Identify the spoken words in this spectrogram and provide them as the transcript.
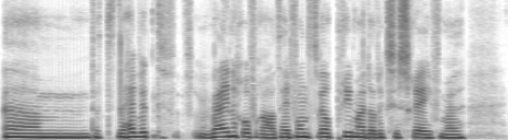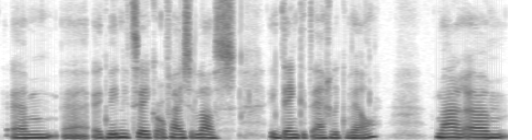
Um, dat, daar hebben we het weinig over gehad. Hij vond het wel prima dat ik ze schreef, maar um, uh, ik weet niet zeker of hij ze las. Ik denk het eigenlijk wel. Maar um,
